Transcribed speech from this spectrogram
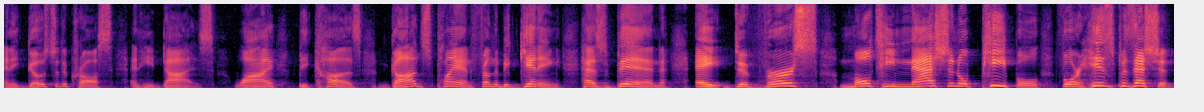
and he goes to the cross and he dies. Why? Because God's plan from the beginning has been a diverse, multinational people for his possession.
